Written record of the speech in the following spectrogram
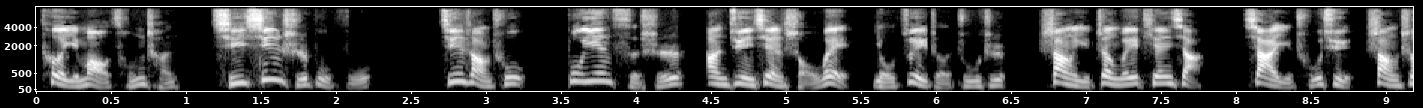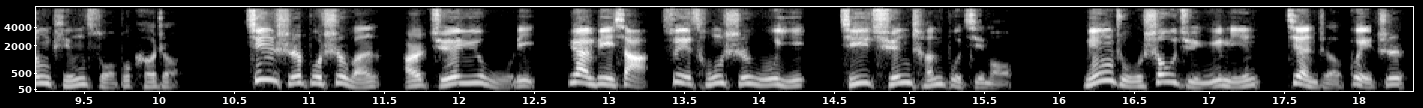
特以冒从臣，其心实不服。今上初，不因此时按郡县守卫有罪者诛之，上以振威天下，下以除去上生平所不可者。今时不失文而绝于武力，愿陛下遂从时无疑，及群臣不及谋。明主收举于民，见者贵之，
